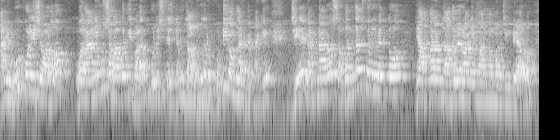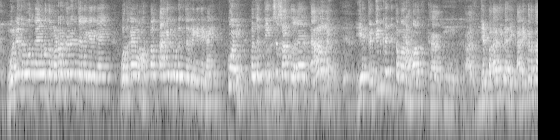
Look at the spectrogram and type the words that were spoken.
आणि वो पुलिस वाळो व आणि वो सभापती भळत पोलीस स्टेशन जाऊन बुजन खोटी कंप्लेंट करना की जे घटनारो संबंधच कोणी व्यक्तो हो, जे आत्माराम जाधवेरो आणि अमरसिंग बिहारो वने वत काही वो तो मर्डर करून चले गेले काही वत काही हातपात टांगे तोडून चले गेले काही कोणी? पण तीनशे सात लगायला कारण काही ये कठिन कथित तमार हमार जे पदाधिकारी कार्यकर्ता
